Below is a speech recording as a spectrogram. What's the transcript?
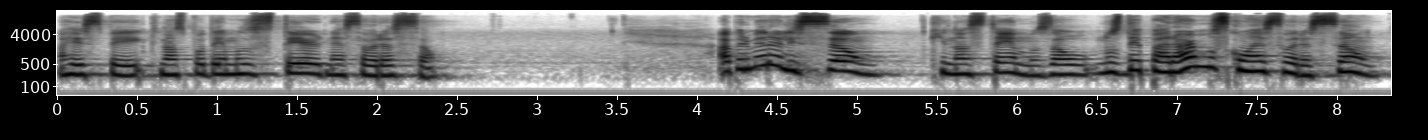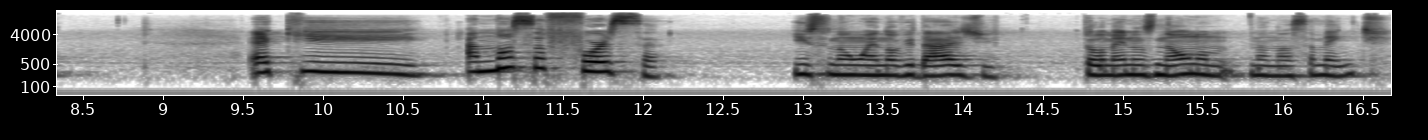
a respeito que nós podemos ter nessa oração. A primeira lição que nós temos ao nos depararmos com essa oração é que a nossa força, isso não é novidade, pelo menos não no, na nossa mente,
